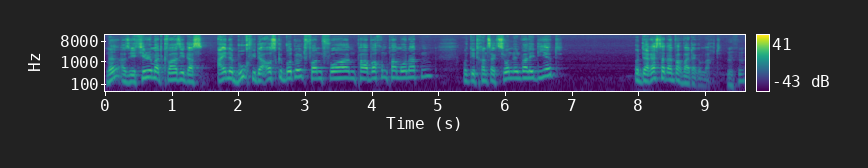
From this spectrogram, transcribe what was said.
Ne? Also Ethereum hat quasi das eine Buch wieder ausgebuddelt von vor ein paar Wochen, ein paar Monaten und die Transaktion invalidiert und der Rest hat einfach weitergemacht. Mhm.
